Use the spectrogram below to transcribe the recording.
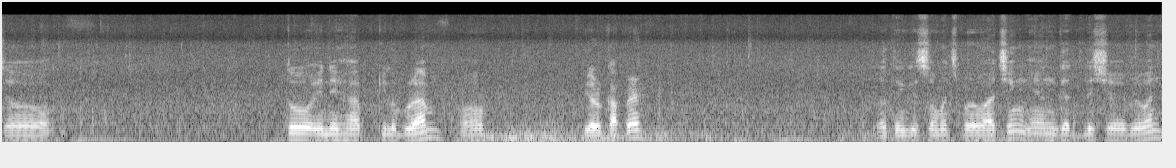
So two and a half kilogram of pure copper. So thank you so much for watching and god bless you everyone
